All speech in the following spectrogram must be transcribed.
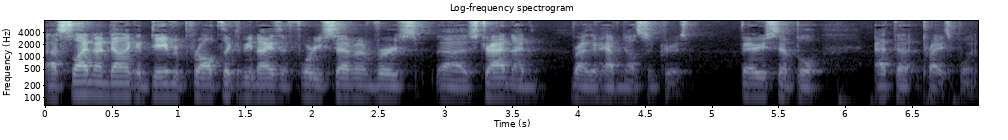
Uh, sliding on down like a David Peralta could be nice at 47 versus uh, Stratton. I'd rather have Nelson Cruz. Very simple at that price point.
